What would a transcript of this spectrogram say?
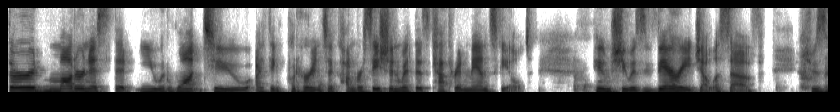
third modernist that you would want to, I think, put her into conversation with is Katherine Mansfield, whom she was very jealous of. She was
